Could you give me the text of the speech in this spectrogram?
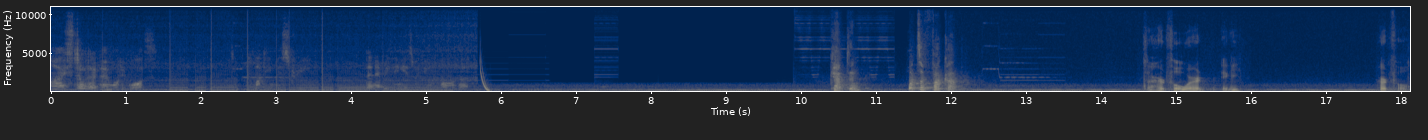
I still don't know what it was. It's a bloody mystery. Then everything is with your father. Captain, what's a fuck up? It's a hurtful word, Iggy. Hurtful.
